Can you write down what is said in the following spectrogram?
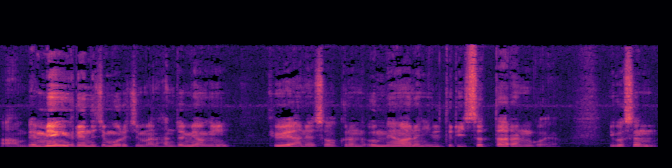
어, 몇 명이 그랬는지 모르지만 한두 명이 교회 안에서 그런 음행하는 일들이 있었다라는 거예요. 이것은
